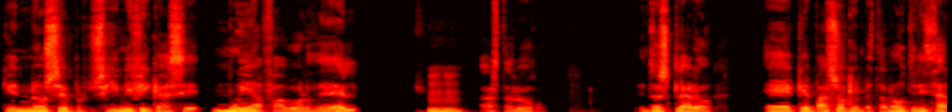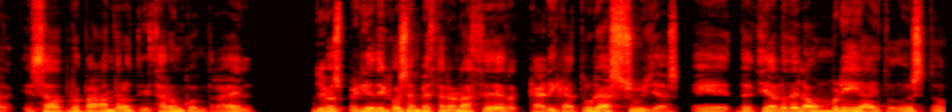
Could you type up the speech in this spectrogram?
que no se significase muy a favor de él, hasta luego. Entonces, claro, eh, ¿qué pasó? Que empezaron a utilizar esa propaganda, la utilizaron contra él. Los periódicos empezaron a hacer caricaturas suyas. Eh, decía lo de la hombría y todo esto,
